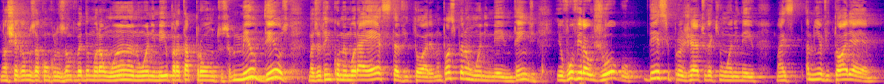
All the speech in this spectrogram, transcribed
nós chegamos à conclusão que vai demorar um ano, um ano e meio para estar tá pronto. Meu Deus, mas eu tenho que comemorar esta vitória. Não posso esperar um ano e meio, entende? Eu vou virar o jogo desse projeto daqui a um ano e meio, mas a minha vitória é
